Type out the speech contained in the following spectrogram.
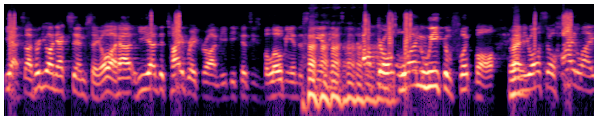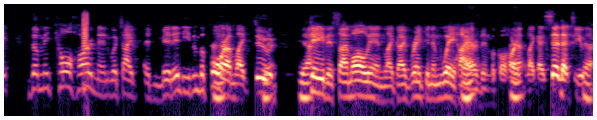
Yes, I heard you on XM say, "Oh, I had, he had the tiebreaker on me because he's below me in the standings after one week of football." Right. And you also highlight the Mecole Hardman, which I admitted even before. Uh, I'm like, dude, yeah. Davis, I'm all in. Like I'm ranking him way higher Yeah. than Mecole Hardman. Like I said that to you, Yeah.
